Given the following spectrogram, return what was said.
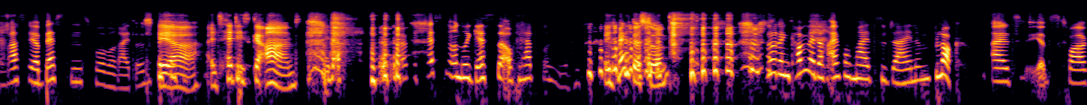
Dann warst du ja bestens vorbereitet. Ja, als hätte ich es geahnt. Ja. wir testen unsere Gäste auf Herz und Nieren. Ich merke das schon. So, dann kommen wir doch einfach mal zu deinem Blog. Als jetzt war,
